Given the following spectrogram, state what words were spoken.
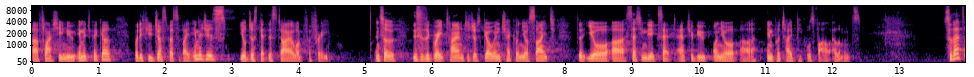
uh, flashy new image picker. But if you just specify images, you'll just get this dialog for free. And so this is a great time to just go and check on your site that you're uh, setting the accept attribute on your uh, input type equals file elements. So that's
